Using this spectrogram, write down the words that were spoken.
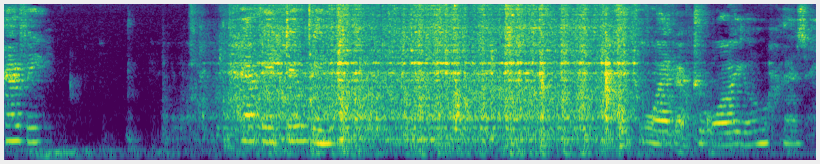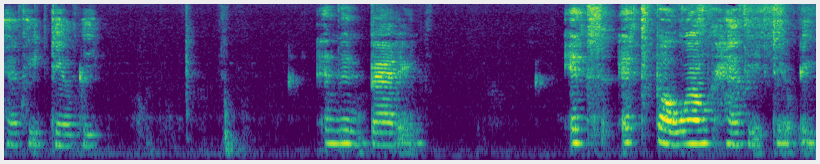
Heavy. Heavy duty. Where the dryer has heavy duty. And then bedding. It's it's below heavy duty.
